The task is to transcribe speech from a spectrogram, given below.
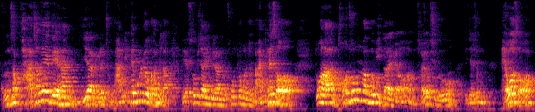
공사 과정에 대한 이야기를 좀 많이 해보려고 합니다 예, 소비자님이랑 좀 소통을 좀 많이 해서 또한 더 좋은 방법이 있다면 저 역시도 이제 좀 배워서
